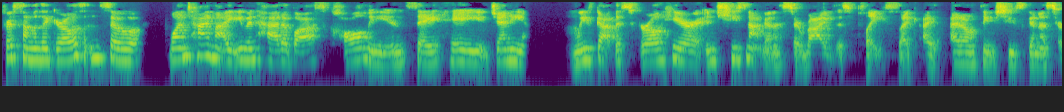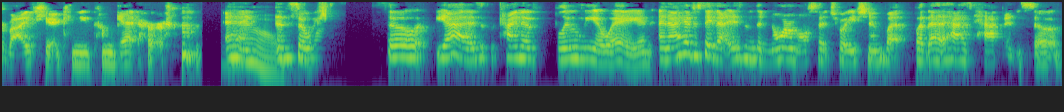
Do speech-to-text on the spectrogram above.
for some of the girls. And so one time I even had a boss call me and say, Hey, Jenny, we've got this girl here and she's not going to survive this place. Like, I, I don't think she's going to survive here. Can you come get her? and, wow. and so so yeah, it kind of blew me away. And and I have to say that isn't the normal situation, but but that has happened. So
